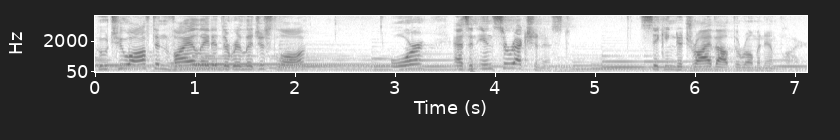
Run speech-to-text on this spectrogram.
who too often violated the religious law or as an insurrectionist seeking to drive out the Roman Empire.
